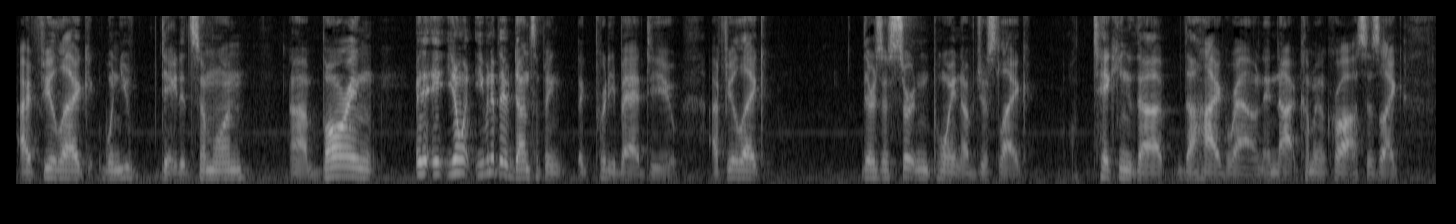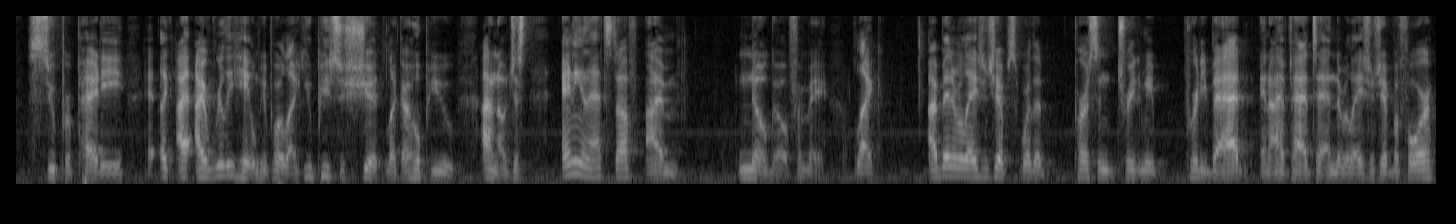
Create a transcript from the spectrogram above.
I feel like when you've dated someone uh, barring and it, you know what? Even if they've done something like pretty bad to you, I feel like there's a certain point of just like taking the the high ground and not coming across as like super petty. Like I, I really hate when people are like, "You piece of shit." Like I hope you, I don't know, just any of that stuff. I'm no go for me. Like I've been in relationships where the person treated me pretty bad, and I've had to end the relationship before.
